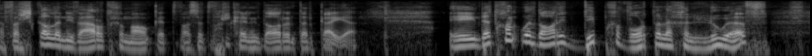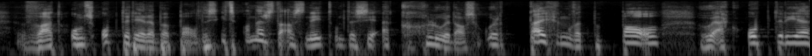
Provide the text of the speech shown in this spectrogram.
'n verskil in die wêreld gemaak het was dit waarskynlik daar in Turkye. En dit gaan oor daardie diep gewortelde geloof wat ons optrede bepaal. Dis iets anders as net om te sê ek glo. Daar's 'n oortuiging wat bepaal hoe ek optree,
